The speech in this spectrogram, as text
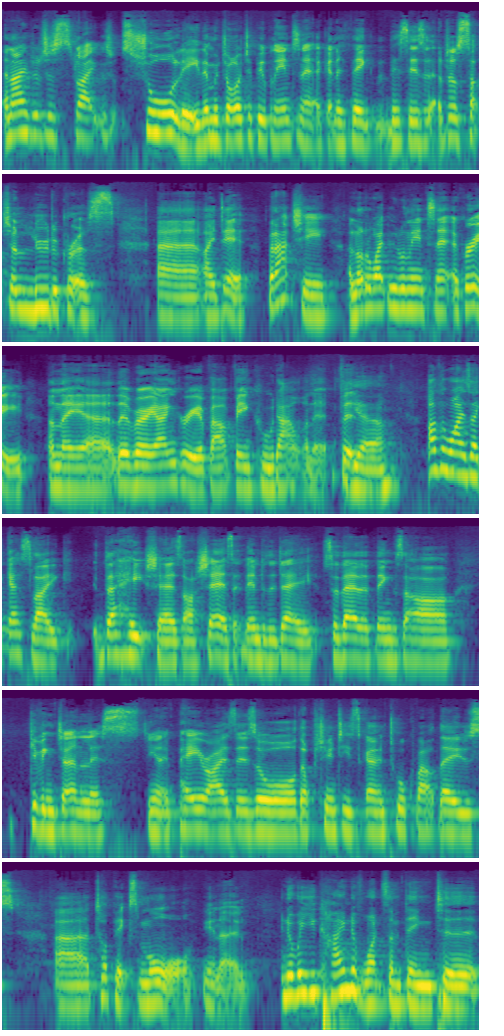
And I was just like, surely the majority of people on the internet are going to think that this is just such a ludicrous uh, idea. But actually, a lot of white people on the internet agree, and they uh, they're very angry about being called out on it. But Yeah. otherwise, I guess like the hate shares are shares at the end of the day. So they're the things that are giving journalists, you know, pay rises or the opportunities to go and talk about those uh, topics more. You know, In a way, you kind of want something to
